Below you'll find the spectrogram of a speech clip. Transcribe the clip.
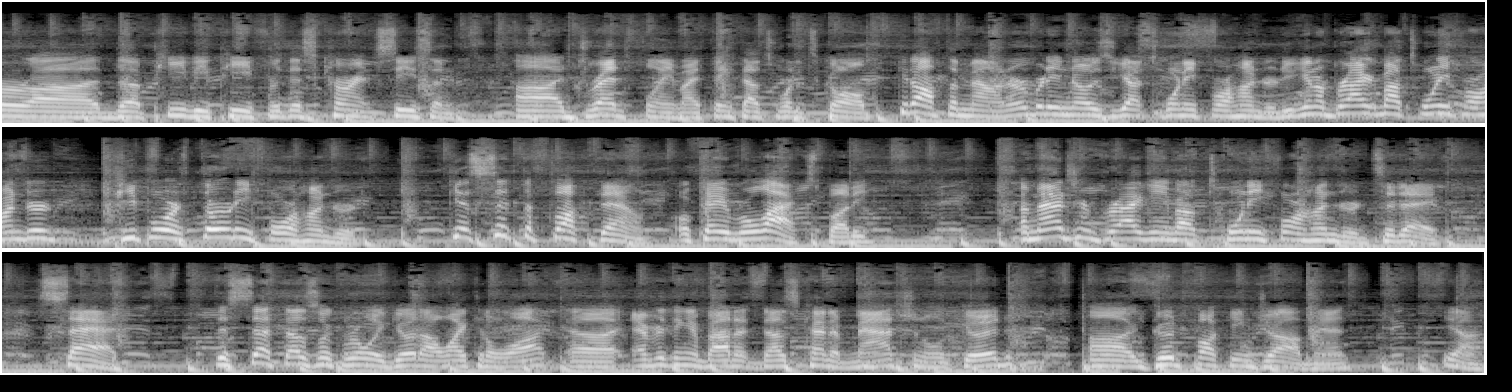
for uh, the PvP for this current season. Uh, Dreadflame, I think that's what it's called. Get off the mountain. Everybody knows you got 2400. You're gonna brag about 2400? People are 3400. Get sit the fuck down. Okay, relax, buddy. Imagine bragging about 2400 today. Sad. This set does look really good. I like it a lot. Uh, everything about it does kind of match and look good. Uh, good fucking job, man. Yeah.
